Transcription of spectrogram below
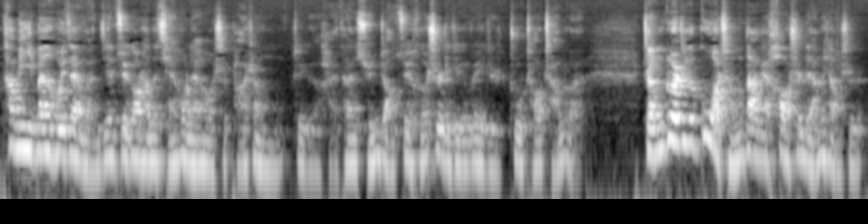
它们一般会在晚间最高潮的前后两小时爬上这个海滩，寻找最合适的这个位置筑巢产卵。整个这个过程大概耗时两个小时。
